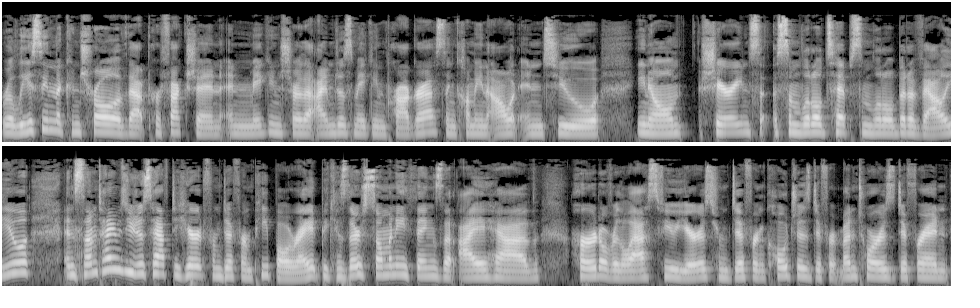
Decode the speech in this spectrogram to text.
releasing the control of that perfection and making sure that I'm just making progress and coming out into, you know, sharing some little tips, some little bit of value. And sometimes you just have to hear it from different people, right? Because there's so many things that I have heard over the last few years from different coaches, different mentors, different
